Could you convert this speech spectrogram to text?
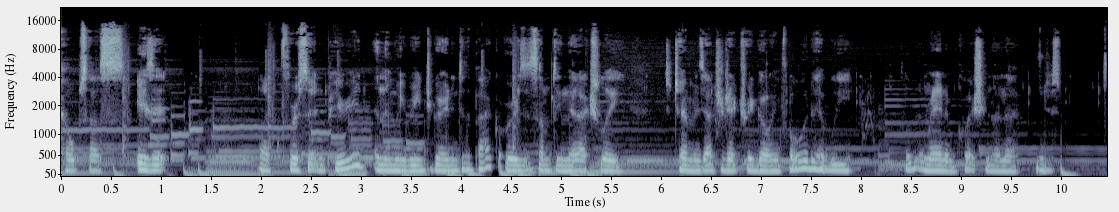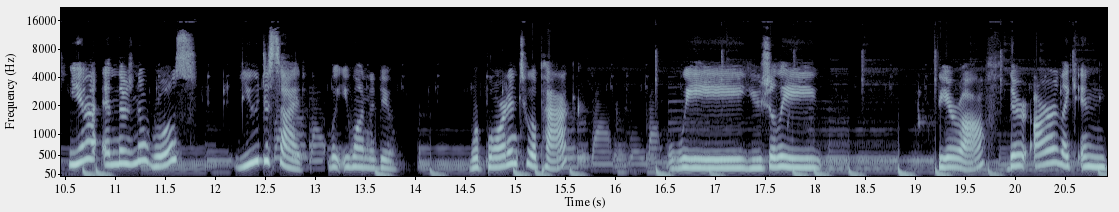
helps us? Is it like for a certain period and then we reintegrate into the pack, or is it something that actually determines our trajectory going forward? Have we? A random question, I know. Just Yeah, and there's no rules. You decide what you want to do. We're born into a pack. We usually veer off. There are like in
